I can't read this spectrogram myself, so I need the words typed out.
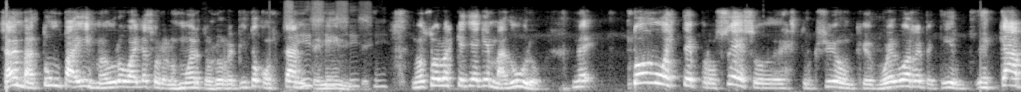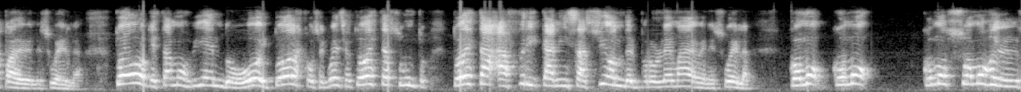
Chávez mató un país, Maduro baila sobre los muertos, lo repito constantemente. no solo es que llegue Maduro, todo este proceso de destrucción que vuelvo a repetir, escapa de Venezuela, todo lo que estamos viendo hoy, todas las consecuencias, todo este asunto, toda esta africanización del problema de Venezuela, cómo, cómo, cómo somos el,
